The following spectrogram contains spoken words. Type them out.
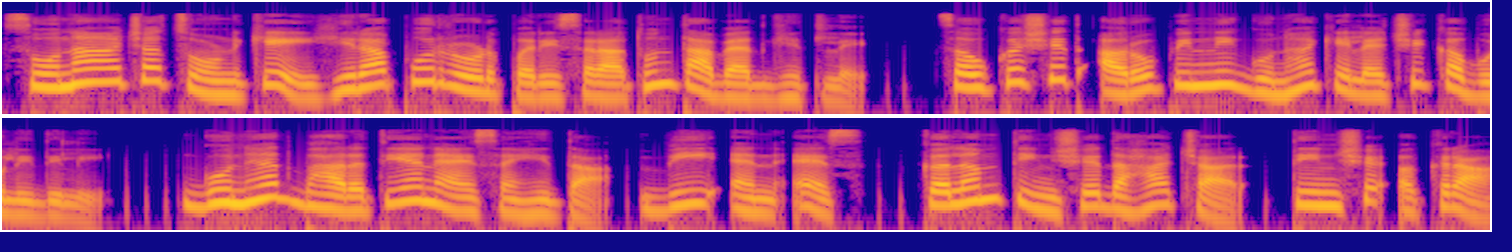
सोनाआच्या चोंडके हिरापूर रोड परिसरातून ताब्यात घेतले. चौकशीत आरोपींनी गुन्हा केल्याची कबुली दिली. गुन्ह्यात भारतीय न्यायसंहिता बीएनएस कलम तीनशे दहा चार तीनशे अकरा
